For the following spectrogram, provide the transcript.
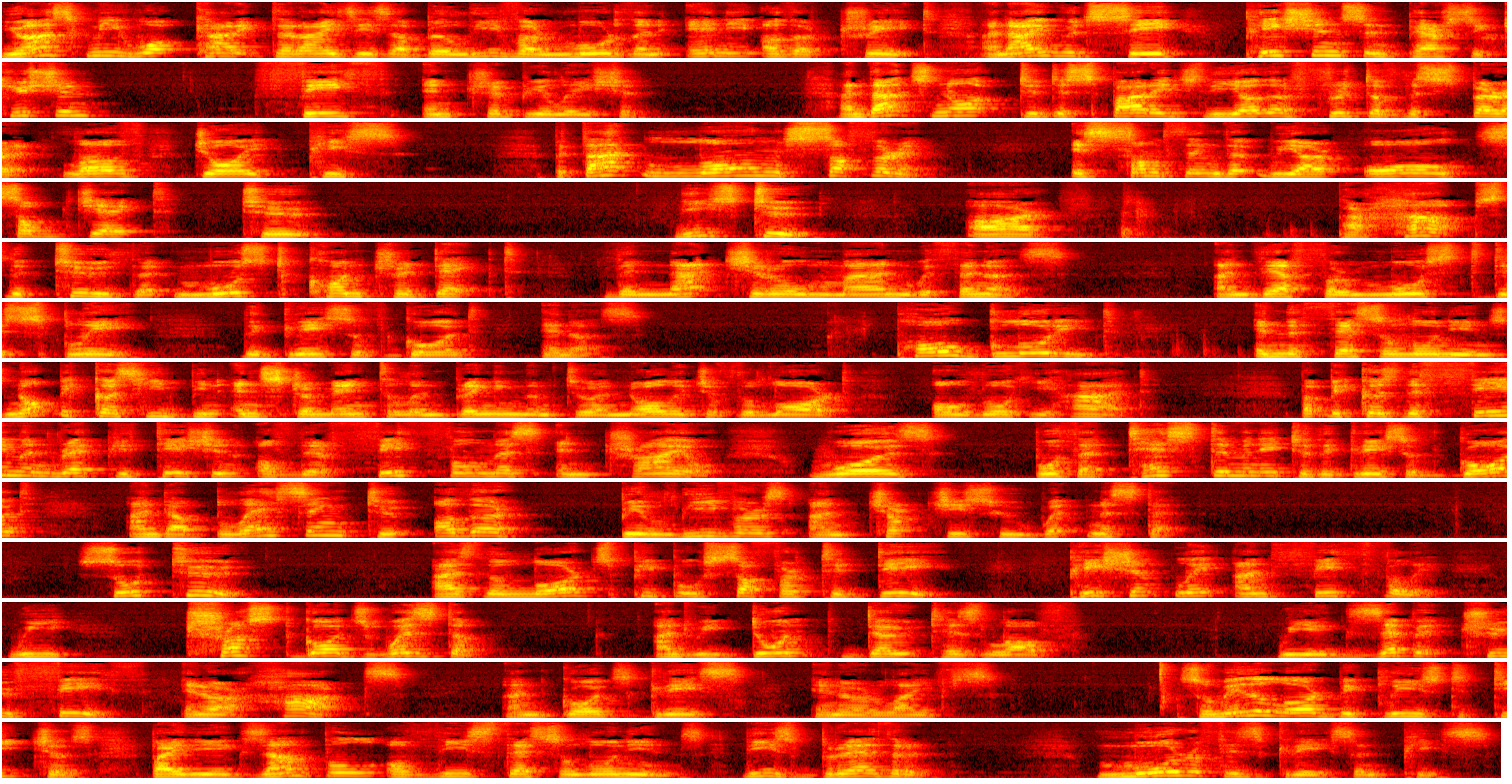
You ask me what characterizes a believer more than any other trait, and I would say patience in persecution, faith in tribulation. And that's not to disparage the other fruit of the Spirit love, joy, peace. But that long suffering is something that we are all subject to. These two are perhaps the two that most contradict the natural man within us and therefore most display the grace of God in us. Paul gloried in the Thessalonians not because he'd been instrumental in bringing them to a knowledge of the Lord, although he had, but because the fame and reputation of their faithfulness in trial was both a testimony to the grace of God and a blessing to other believers and churches who witnessed it. So too, as the Lord's people suffer today, patiently and faithfully, we trust God's wisdom and we don't doubt His love. We exhibit true faith in our hearts and God's grace in our lives. So may the Lord be pleased to teach us by the example of these Thessalonians, these brethren, more of His grace and peace,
